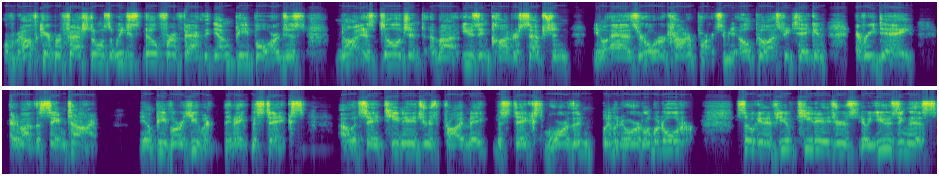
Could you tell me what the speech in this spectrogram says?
or from healthcare professionals. We just know for a fact that young people are just not as diligent about using contraception, you know, as their older counterparts. I mean, Opill has to be taken every day at about the same time. You know, people are human; they make mistakes. I would say teenagers probably make mistakes more than women who are a little bit older. So again, if you have teenagers you know, using this,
